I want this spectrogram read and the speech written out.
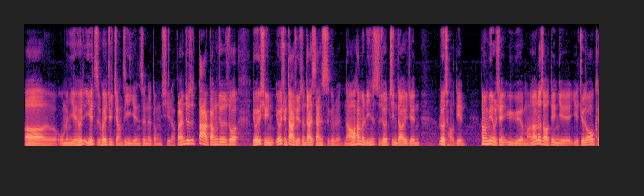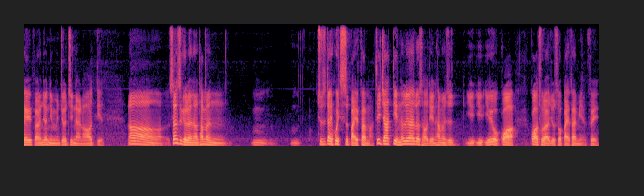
呃我们也也只会去讲自己延伸的东西了。反正就是大纲就是说有一群有一群大学生大概三十个人，然后他们临时就进到一间热炒店。他们没有先预约嘛？那热炒店也也觉得 OK，反正就你们就进来然后点。那三十个人呢？他们嗯嗯，就是在会吃白饭嘛。这家店那家热炒店，他们是也也也有挂挂出来，就是说白饭免费。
